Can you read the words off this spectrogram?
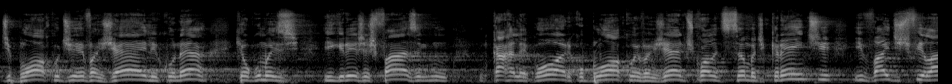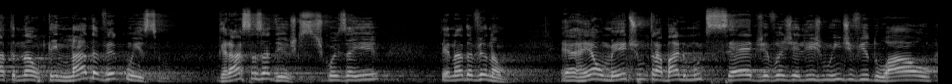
de bloco de evangélico, né? Que algumas igrejas fazem, um, um carro alegórico, bloco evangélico, escola de samba de crente e vai desfilar. Não, tem nada a ver com isso. Graças a Deus, que essas coisas aí tem nada a ver não. É realmente um trabalho muito sério de evangelismo individual,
